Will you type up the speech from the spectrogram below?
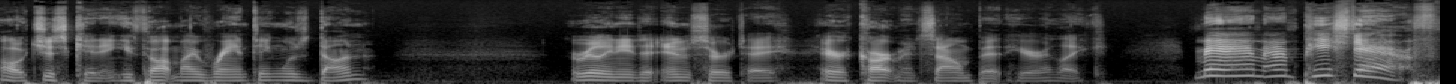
oh, just kidding. You thought my ranting was done? I really need to insert a Eric Cartman sound bit here, like, "Man, I'm pissed off.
